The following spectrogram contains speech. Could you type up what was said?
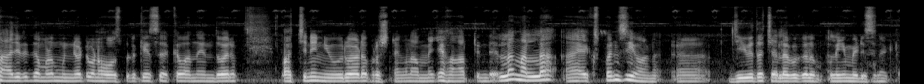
സാഹചര്യത്തിൽ നമ്മൾ മുന്നോട്ട് പോകണം ഹോസ്പിറ്റൽ കേസ് ഒക്കെ വന്ന് എന്തോരം അച്ഛന് ന്യൂറോയുടെ പ്രശ്നങ്ങൾ അമ്മയ്ക്ക് ഹാർട്ടിന്റെ എല്ലാം നല്ല എക്സ്പെൻസീവാണ് ജീവിത ചെലവുകളും അല്ലെങ്കിൽ മെഡിസിനൊക്കെ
